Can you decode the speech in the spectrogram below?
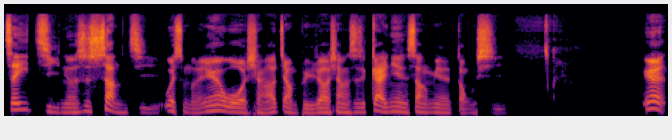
这一集呢是上集，为什么呢？因为我想要讲比较像是概念上面的东西。因为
